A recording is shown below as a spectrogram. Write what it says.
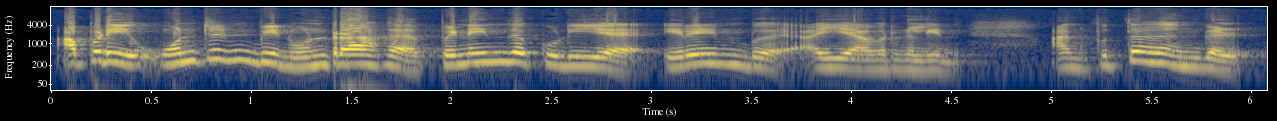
அப்படி ஒன்றின் பின் ஒன்றாக பிணைந்த கூடிய இறையன்பு ஐயா அவர்களின் அந்த புத்தகங்கள்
